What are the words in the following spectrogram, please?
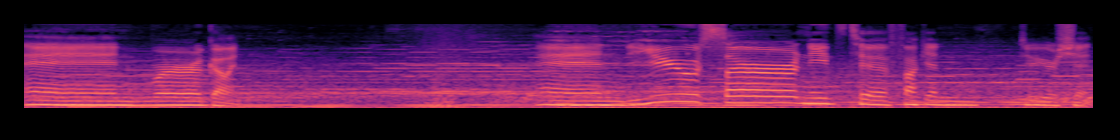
And we're going. And you, sir, needs to fucking do your shit.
